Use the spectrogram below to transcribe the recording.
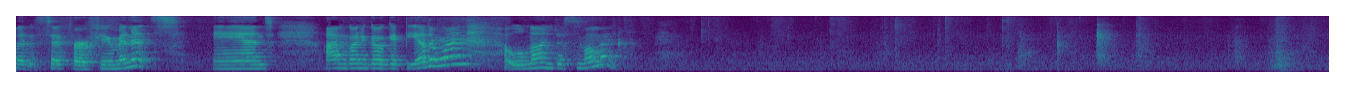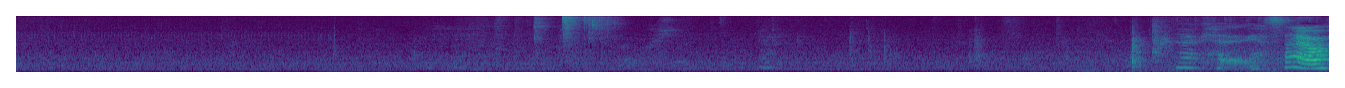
let it sit for a few minutes. And I'm going to go get the other one. Hold on just a moment. Okay, so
